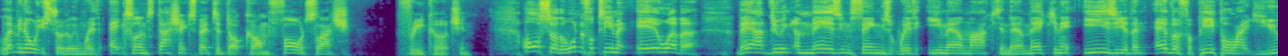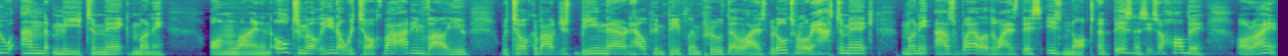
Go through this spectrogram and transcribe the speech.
Let me know what you're struggling with. Excellence-expected.com forward slash free coaching. Also, the wonderful team at Aweber, they are doing amazing things with email marketing. They are making it easier than ever for people like you and me to make money online. And ultimately, you know, we talk about adding value, we talk about just being there and helping people improve their lives, but ultimately, we have to make money as well. Otherwise, this is not a business, it's a hobby. All right.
